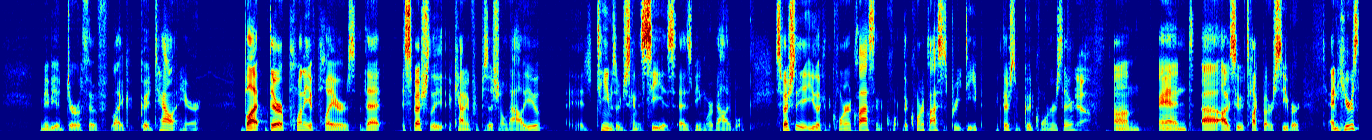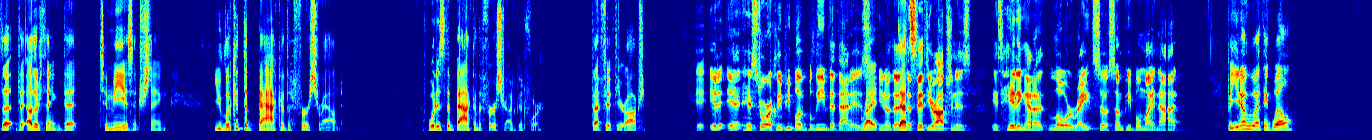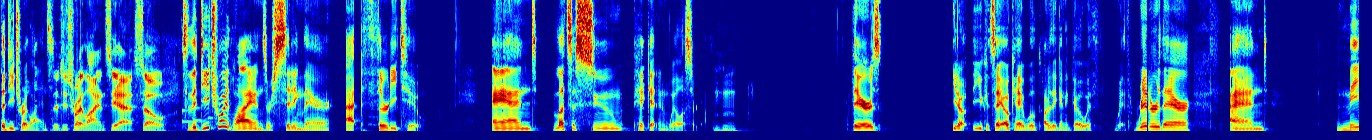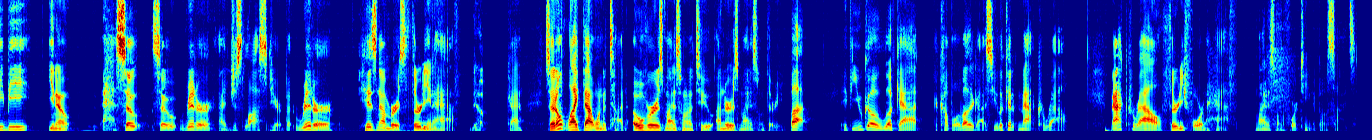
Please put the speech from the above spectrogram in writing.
maybe a dearth of like good talent here. But there are plenty of players that, especially accounting for positional value, teams are just going to see as as being more valuable. Especially you look at the corner class, and the, cor- the corner class is pretty deep. Like there's some good corners there. Yeah. Um, and uh, obviously we've talked about receiver. And here's the the other thing that to me is interesting. You look at the back of the first round. What is the back of the first round good for? That fifth year option. It, it, it historically people have believed that that is Right. You know, the, the fifth year option is is hitting at a lower rate, so some people might not. But you know who I think will? The Detroit Lions. The Detroit Lions, yeah. So So the Detroit Lions are sitting there at 32. And let's assume Pickett and Willis are gone. mhm. There's, you know, you could say, okay, well, are they going to go with with Ridder there? And maybe, you know, so so Ridder, I just lost it here, but Ridder, his number is 30 and a half. Yep. Okay. So I don't like that one a ton. Over is minus 102, under is minus 130. But if you go look at a couple of other guys, so you look at Matt Corral. Matt Corral, 34 and a half, minus 114 to both sides.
